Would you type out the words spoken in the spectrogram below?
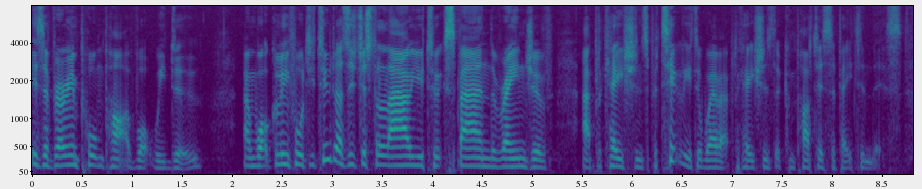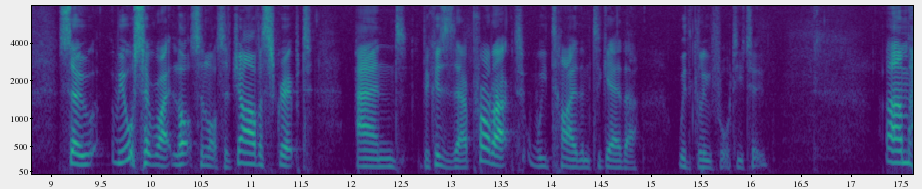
is a very important part of what we do. And what Glue42 does is just allow you to expand the range of applications, particularly to web applications that can participate in this. So we also write lots and lots of JavaScript, and because it's our product, we tie them together with Glue42. Um,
